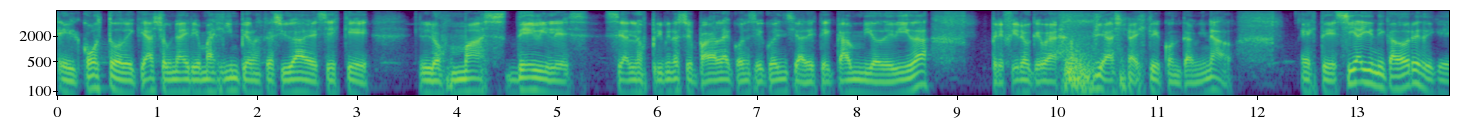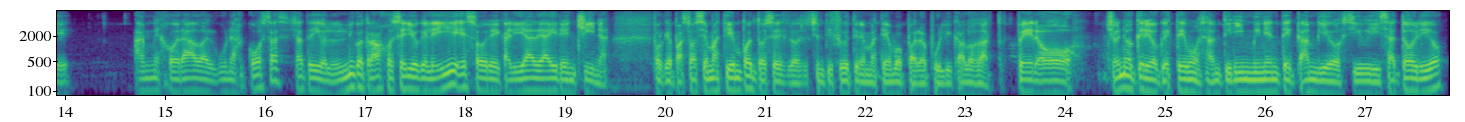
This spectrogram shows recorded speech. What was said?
el costo de que haya un aire más limpio en nuestras ciudades es que los más débiles sean los primeros en pagar la consecuencia de este cambio de vida, prefiero que, haya aire contaminado. Este, sí hay indicadores de que han mejorado algunas cosas. Ya te digo, el único trabajo serio que leí es sobre calidad de aire en China, porque pasó hace más tiempo, entonces los científicos tienen más tiempo para publicar los datos. Pero yo no creo que estemos ante un inminente cambio civilizatorio,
